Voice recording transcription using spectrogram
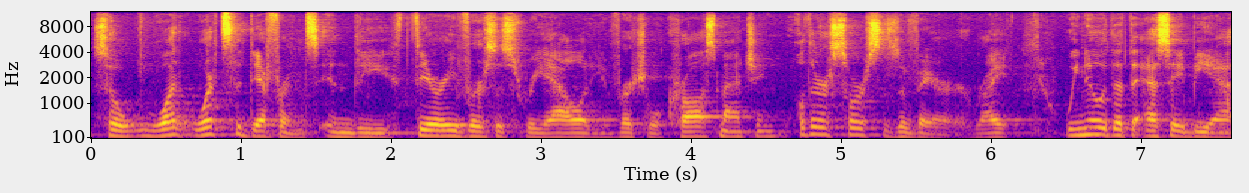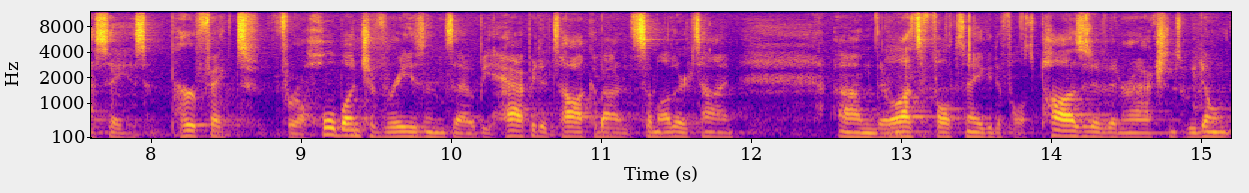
So what, what's the difference in the theory versus reality of virtual cross-matching? Well, there are sources of error, right? We know that the SAB assay isn't perfect for a whole bunch of reasons I would be happy to talk about at some other time. Um, there are lots of false negative, false positive interactions. We don't,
